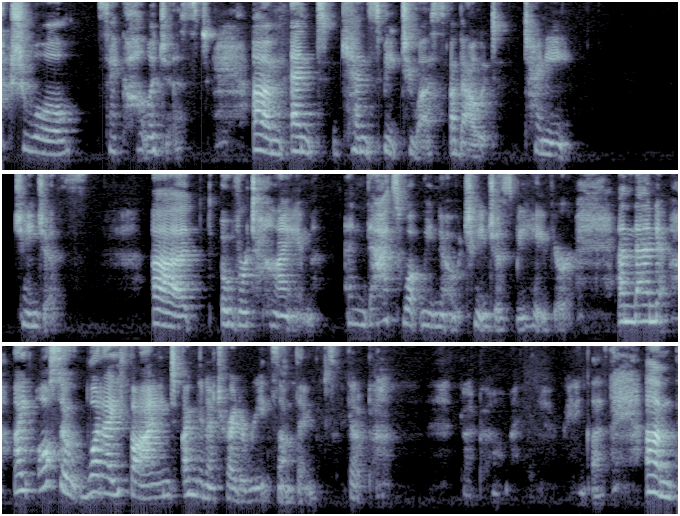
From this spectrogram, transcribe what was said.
actual psychologist um, and can speak to us about tiny changes uh, over time. And that's what we know changes behavior. And then I also, what I find, I'm going to try to read something. Gotta, gotta put on my reading glass. Um,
